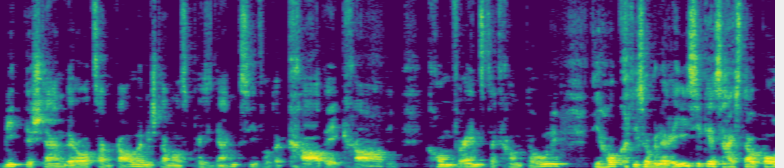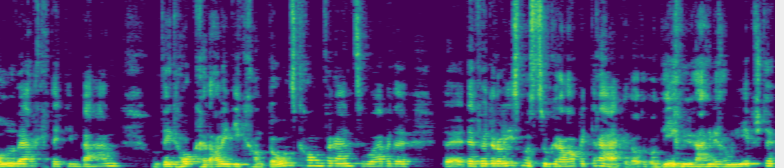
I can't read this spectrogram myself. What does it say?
Mittelständerat St. Gallen, ist damals Präsident von der KDK, die Konferenz der Kantone. Die hockt in so einem riesigen, es heisst auch Bollwerk dort in Bern und dort hocken alle die Kantonskonferenzen, wo eben der, der Föderalismus zu Grabe tragen, oder? Und ich würde eigentlich am liebsten,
